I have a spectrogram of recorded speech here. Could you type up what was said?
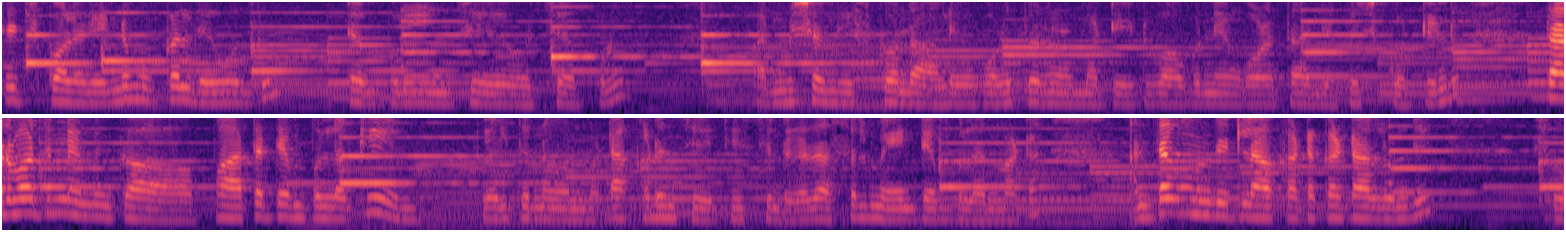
తెచ్చుకోవాలి. రెండు ముక్కలు తేవద్దు. టెంపుల్ నుంచి వచ్చేప్పుడు పర్మిషన్ తీసుకొని రాలేదు. కొడుతున్నాడు అనమాట ఇటు బాబు నేను కొడతా అని చెప్పేసి కొట్టిండు. తర్వాత మేము ఇంకా పాత టెంపుల్లోకి వెళ్తున్నాం అనమాట అక్కడ నుంచి తీసిండు కదా అసలు మెయిన్ టెంపుల్ అనమాట అంతకుముందు ఇట్లా కటకటాలు ఉండి సో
